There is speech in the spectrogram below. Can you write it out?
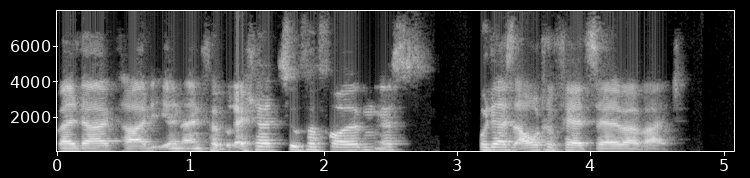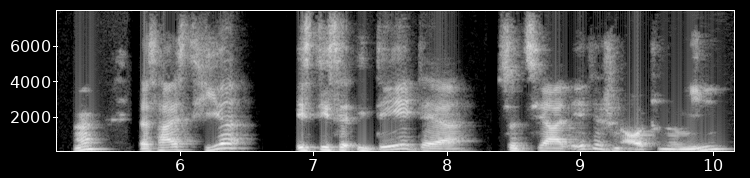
weil da gerade irgendein Verbrecher zu verfolgen ist. Und das Auto fährt selber weit. Das heißt, hier ist diese Idee der sozial-ethischen Autonomie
